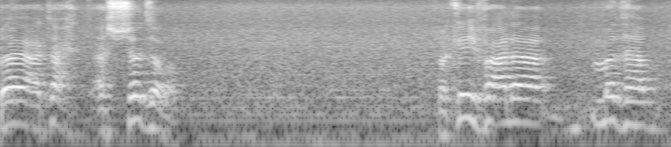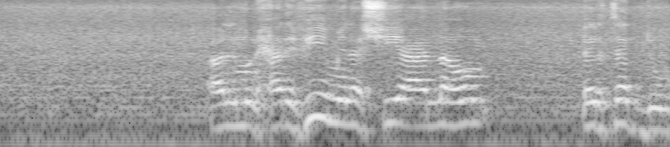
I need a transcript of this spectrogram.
بايع تحت الشجرة. فكيف على مذهب المنحرفين من الشيعة أنهم ارتدوا؟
